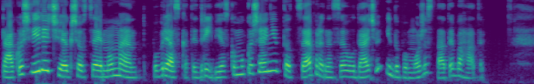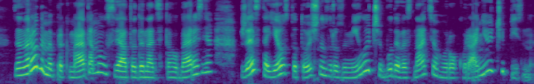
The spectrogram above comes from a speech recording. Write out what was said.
Також вірять, що якщо в цей момент побрязкати дріб'язком у кишені, то це принесе удачу і допоможе стати багатим. За народними прикметами, у свято 11 березня вже стає остаточно зрозуміло, чи буде весна цього року ранньою чи пізньою.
